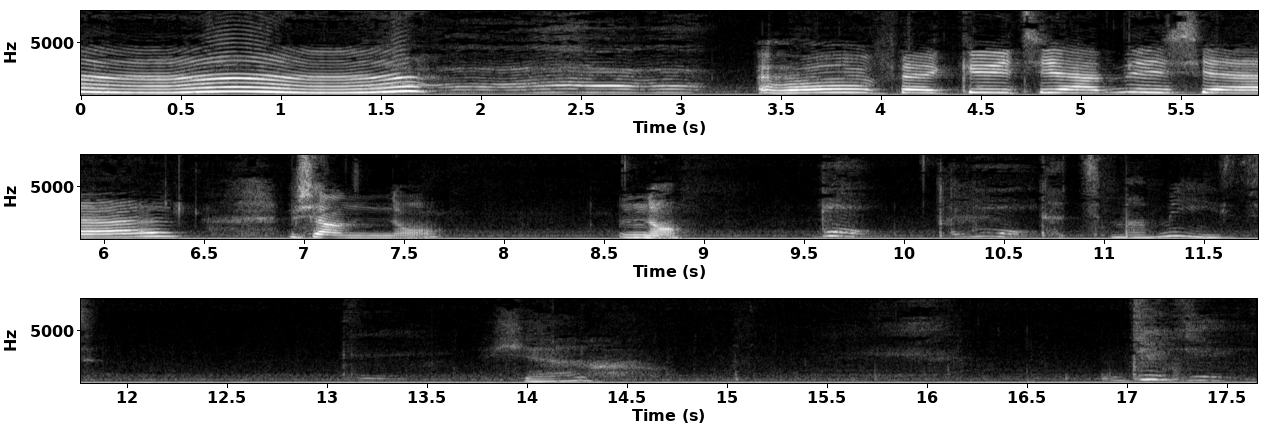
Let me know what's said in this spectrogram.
Oh, very good job, Michelle. Michelle, no. No. That's mommy's. Yeah. Gigi.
